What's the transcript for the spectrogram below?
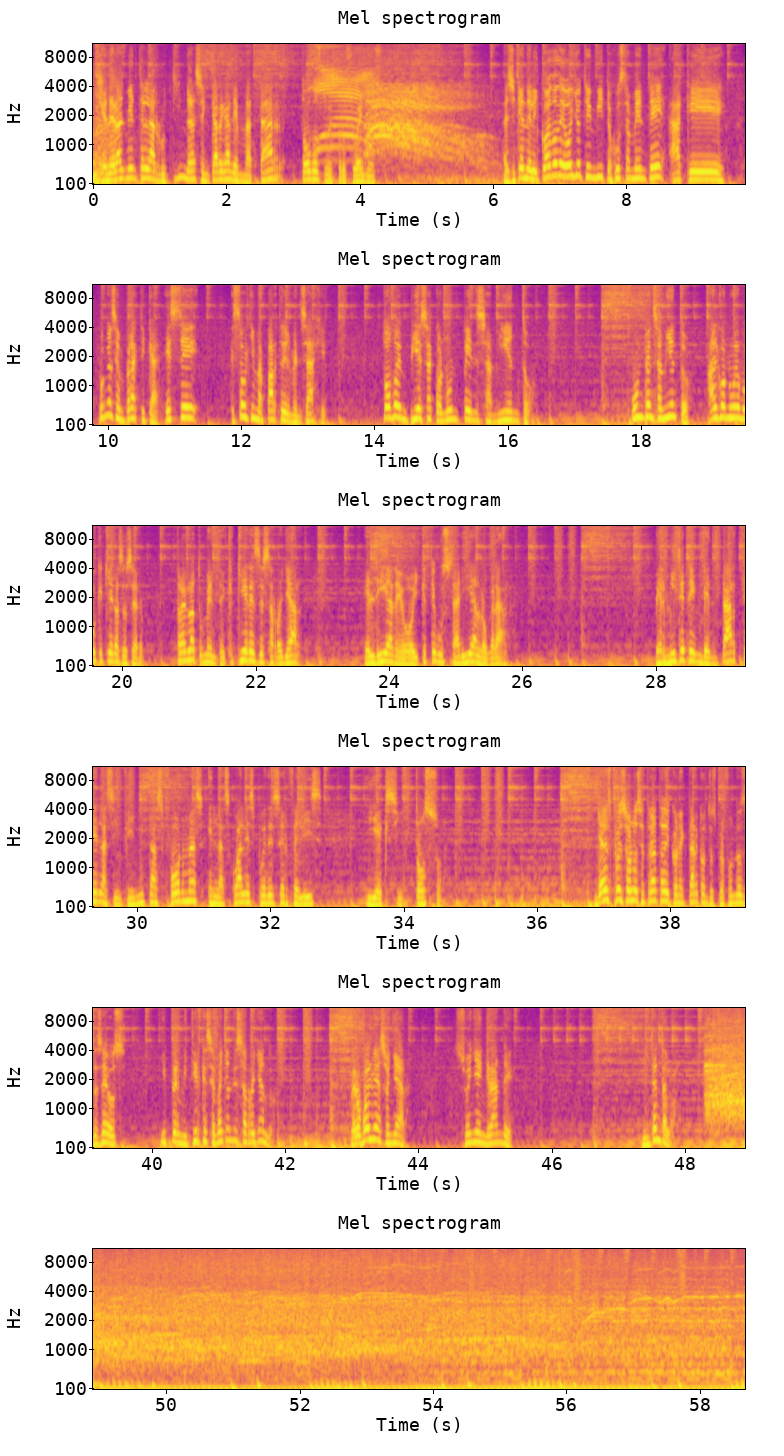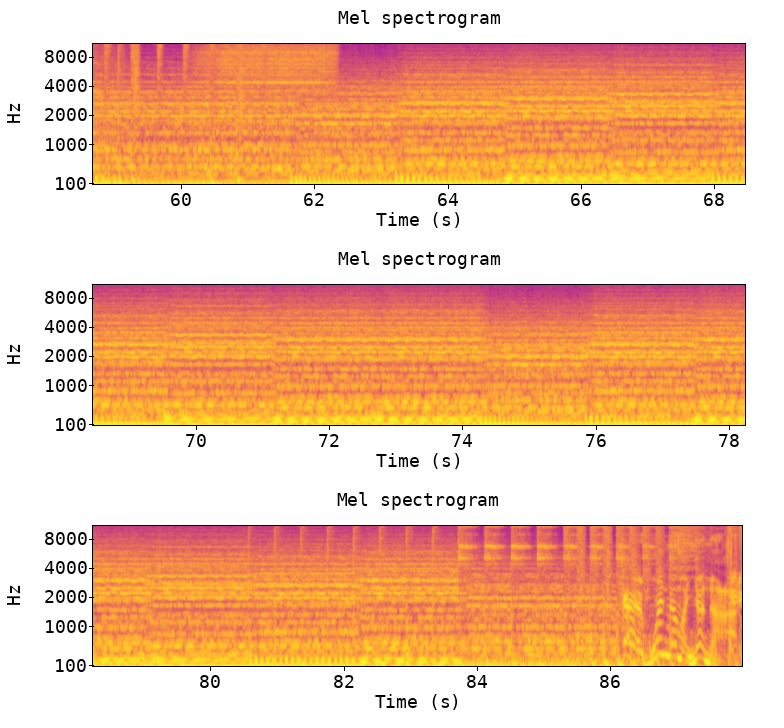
Y generalmente la rutina se encarga de matar todos nuestros sueños. Así que en el licuado de hoy yo te invito justamente a que pongas en práctica este, esta última parte del mensaje. Todo empieza con un pensamiento. Un pensamiento, algo nuevo que quieras hacer. Tráelo a tu mente. ¿Qué quieres desarrollar el día de hoy? ¿Qué te gustaría lograr? Permítete inventarte las infinitas formas en las cuales puedes ser feliz y exitoso. Ya después solo se trata de conectar con tus profundos deseos y permitir que se vayan desarrollando. Pero vuelve a soñar. Sueña en grande. Inténtalo. Buena mañana.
